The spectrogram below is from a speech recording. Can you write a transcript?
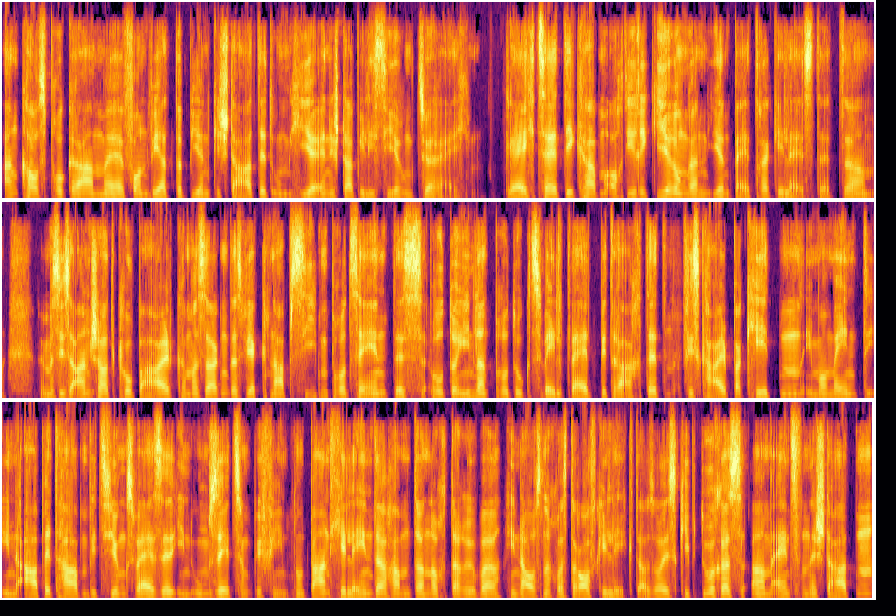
Ankaufsprogramme von Wertpapieren gestartet, um hier eine Stabilisierung zu erreichen. Gleichzeitig haben auch die Regierungen ihren Beitrag geleistet. Ähm, wenn man sich das anschaut, global kann man sagen, dass wir knapp sieben Prozent des Bruttoinlandprodukts weltweit betrachtet Fiskalpaketen im Moment in Arbeit haben beziehungsweise in Umsetzung befinden. Und manche Länder haben dann noch darüber hinaus noch was draufgelegt. Also es gibt durchaus ähm, einzelne Staaten,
